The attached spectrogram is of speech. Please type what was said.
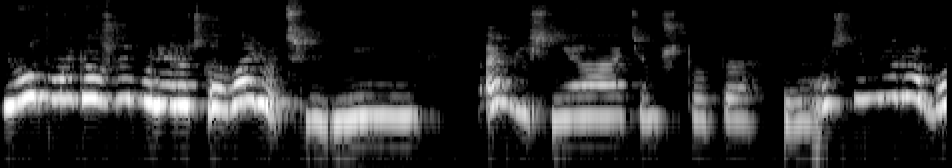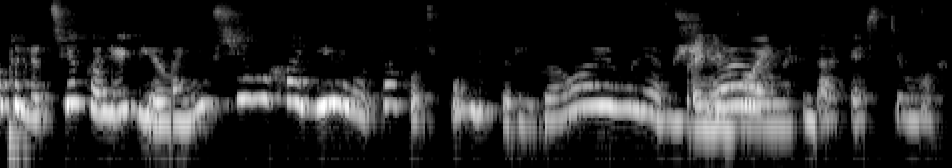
И вот мы должны были разговаривать с людьми, объяснять им что-то. Мы с ними работали, все коллеги, они все выходили вот так вот с публикой, разговаривали, общались. В бронебойных, да, костюмах.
